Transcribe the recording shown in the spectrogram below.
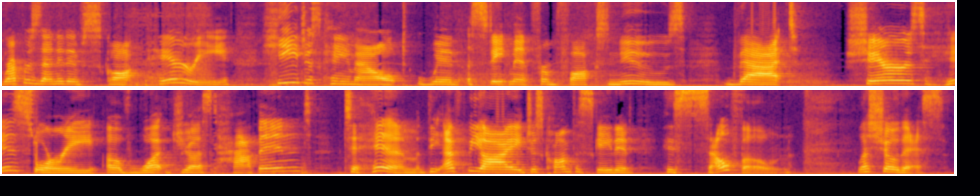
Representative Scott Perry, he just came out with a statement from Fox News that shares his story of what just happened to him. The FBI just confiscated his cell phone. Let's show this.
